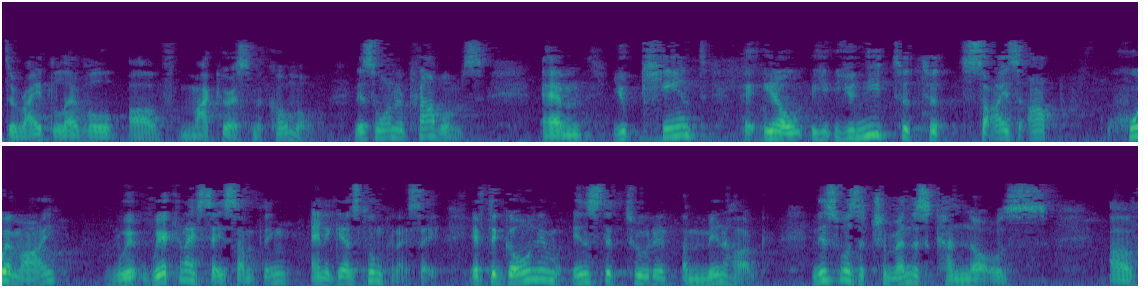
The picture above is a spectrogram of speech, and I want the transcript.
the right level of makaras mekomo. This is one of the problems. Um, you can't, you know, you need to, to size up who am I, where, where, can I say something, and against whom can I say? If the Gonim instituted a minhag, this was a tremendous kanos of,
